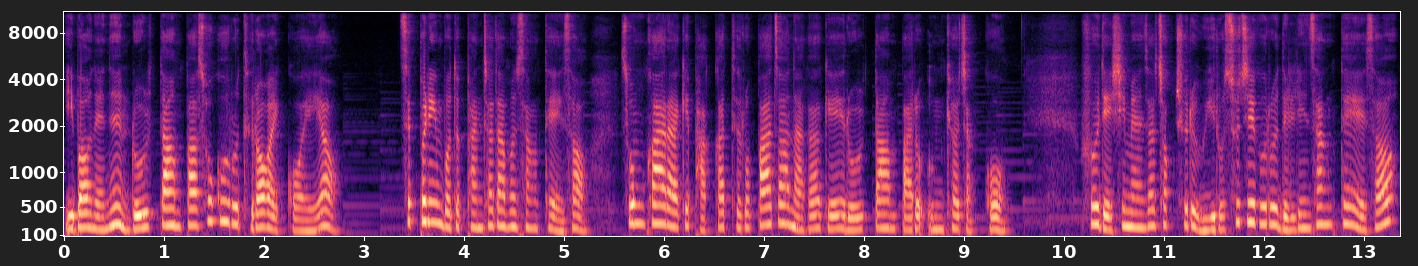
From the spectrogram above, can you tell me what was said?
이번에는 롤 다운바 속으로 들어갈 거예요. 스프링보드판 쳐다본 상태에서 손가락이 바깥으로 빠져나가게 롤 다운바로 움켜잡고 후 내쉬면서 척추를 위로 수직으로 늘린 상태에서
